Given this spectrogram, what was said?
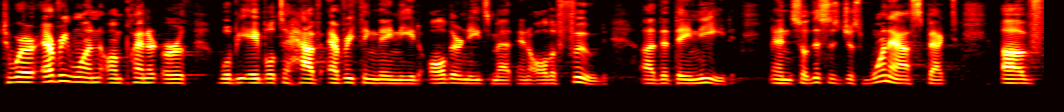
to where everyone on planet earth will be able to have everything they need, all their needs met, and all the food uh, that they need. And so this is just one aspect of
